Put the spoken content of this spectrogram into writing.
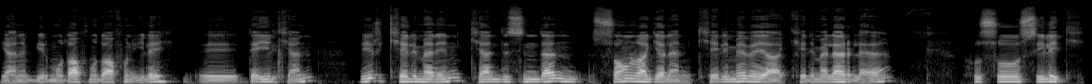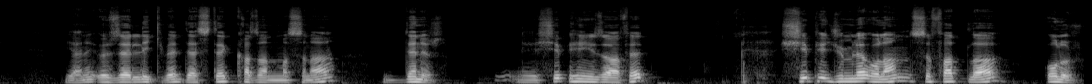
yani bir mudaf mudafun ileyh e, değilken bir kelimenin kendisinden sonra gelen kelime veya kelimelerle hususilik yani özellik ve destek kazanmasına denir. E, şibhi izafet şibhi cümle olan sıfatla olur.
